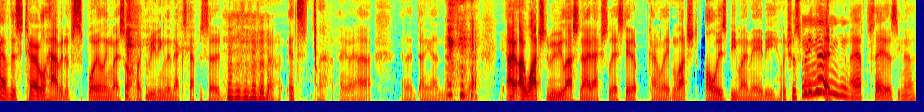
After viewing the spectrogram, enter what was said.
have this terrible habit of spoiling myself, like reading the next episode. it's uh, anyway. I, I gotta, I gotta do that. I, I watched a movie last night. Actually, I stayed up kind of late and watched "Always Be My Maybe," which was pretty good. I have to say, it was you know,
